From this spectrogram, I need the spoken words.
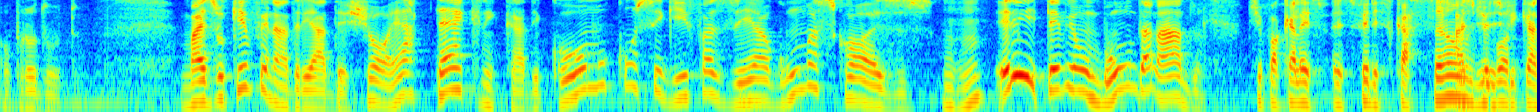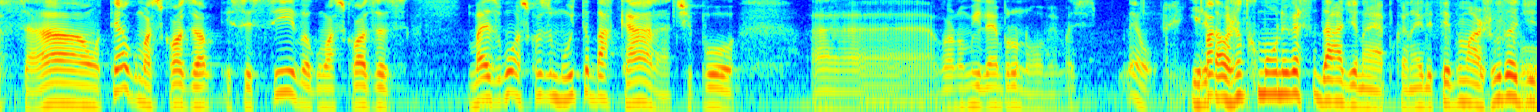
o produto. Mas o que o Fenadriá deixou é a técnica de como conseguir fazer algumas coisas. Uhum. Ele teve um boom danado. Tipo aquela es- esferificação A bot- especificação, tem algumas coisas excessivas, algumas coisas. Mas algumas coisas muito bacanas, tipo. eh, agora não me lembro o nome, mas. Meu, E ele estava junto com uma universidade na época, né? Ele teve uma ajuda de,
